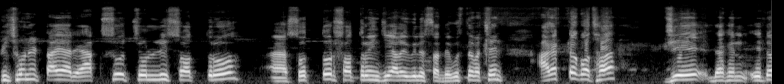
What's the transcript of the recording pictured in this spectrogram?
পিছনের টায়ার একশো চল্লিশ, সতেরো সত্তর, সতেরো ইঞ্চি অ্যালোভিলের সাথে, বুঝতে পারছেন? আরেকটা কথা যে দেখেন এটা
